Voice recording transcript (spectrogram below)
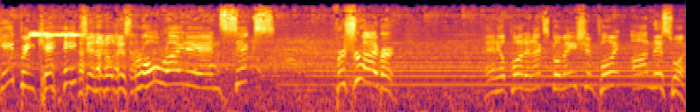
gaping cage, and it'll just roll right in. Six for Schreiber. And he'll put an exclamation point on this one.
